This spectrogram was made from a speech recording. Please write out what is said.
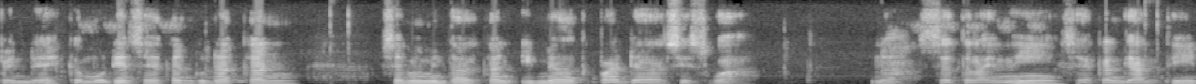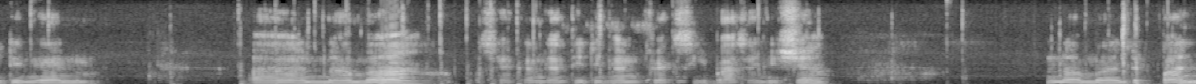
pendek. Kemudian saya akan gunakan saya memintakan email kepada siswa. Nah setelah ini saya akan ganti dengan uh, nama saya akan ganti dengan versi bahasa Indonesia. Nama depan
